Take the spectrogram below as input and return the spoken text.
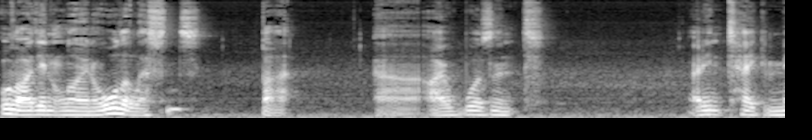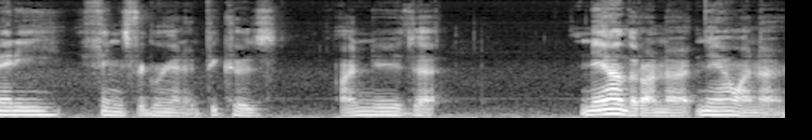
although I didn't learn all the lessons, but uh, I wasn't, I didn't take many things for granted because I knew that now that I know, now I know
